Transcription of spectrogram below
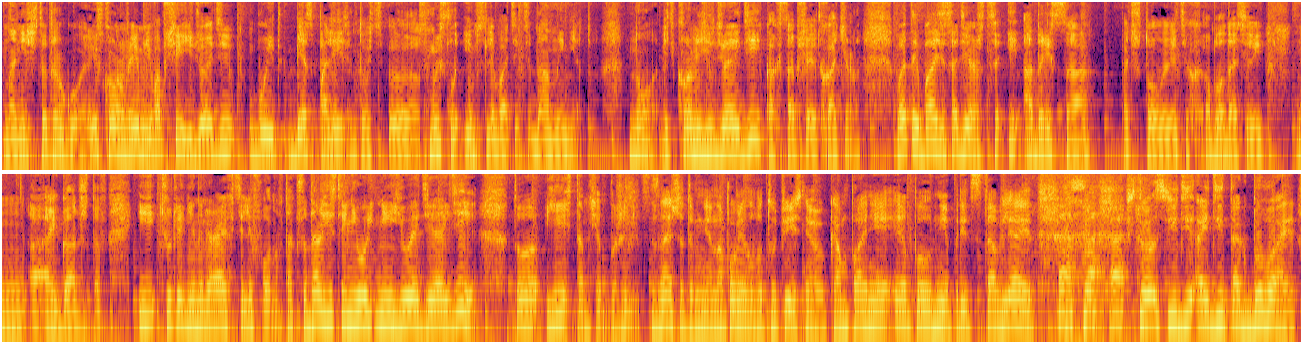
на нечто другое. И в скором времени вообще UDID будет бесполезен, то есть э, смысла им сливать эти данные нет. Но ведь кроме UDID, как сообщают хакеры, в этой базе содержатся и адреса, почтовые этих обладателей м, iGadget'ов и чуть ли не номера их телефонов. Так что даже если не, не UID, то есть там чем поживиться. Знаешь, это мне напомнило вот ту песню «Компания Apple не представляет, что с UDID так бывает».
